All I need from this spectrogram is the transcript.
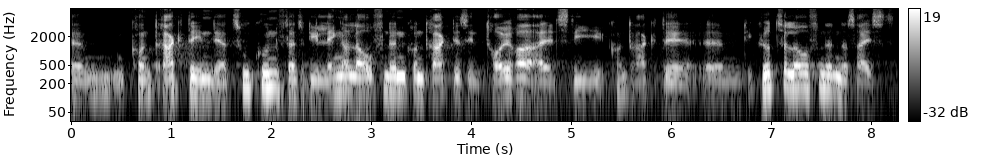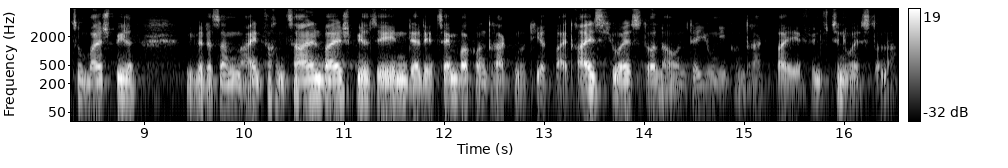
ähm, Kontrakte in der Zukunft, also die länger laufenden Kontrakte, sind teurer als die Kontrakte, die kürzer laufenden. Das heißt zum Beispiel, wie wir das am einfachen Zahlenbeispiel sehen, der Dezember-Kontrakt notiert bei 30 US-Dollar und der Juni-Kontrakt bei 15 US-Dollar.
